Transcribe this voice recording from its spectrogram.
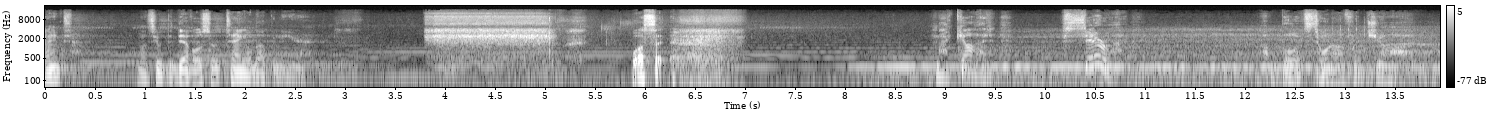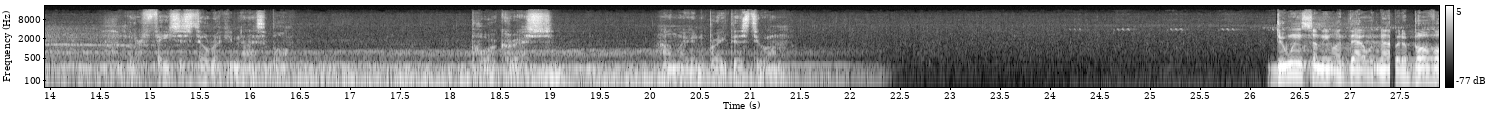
Right. Let's see what the devil is so tangled up in here. What's it? My God, Sarah! A bullet's torn off her jaw, but her face is still recognizable. Poor Chris. How am I going to break this to him? Doing something like that would not, but above all,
